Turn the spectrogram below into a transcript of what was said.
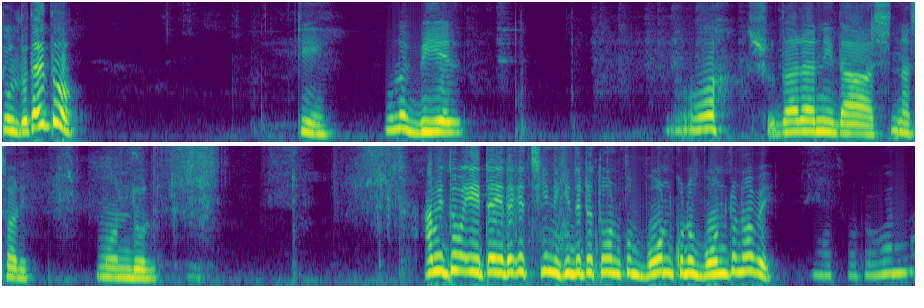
তুলতো তাই তো? কি? বলো বিয়ের ও সুধারানী দাস না সরি মন্ডল আমি তো এটা এটাকে চিনি কিন্তু এটা তোমার বোন কোনো বোন টোন হবে? আমার ছোট বোন না?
